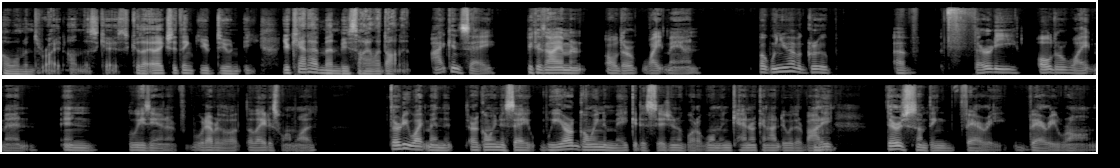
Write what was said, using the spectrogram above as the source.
a woman's right on this case because I I actually think you do. You can't have men be silent on it. I can say because I am an older white man, but when you have a group of 30 older white men in Louisiana, whatever the, the latest one was, 30 white men that are going to say, We are going to make a decision of what a woman can or cannot do with her body, there's something very, very wrong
